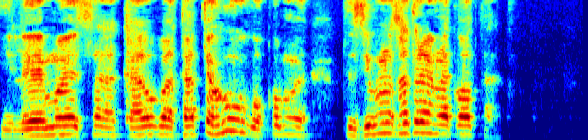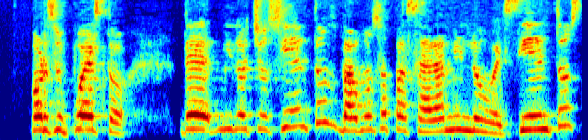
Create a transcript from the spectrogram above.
y le hemos sacado bastante jugo, como decimos nosotros en la costa. Por supuesto, de 1800 vamos a pasar a 1900,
